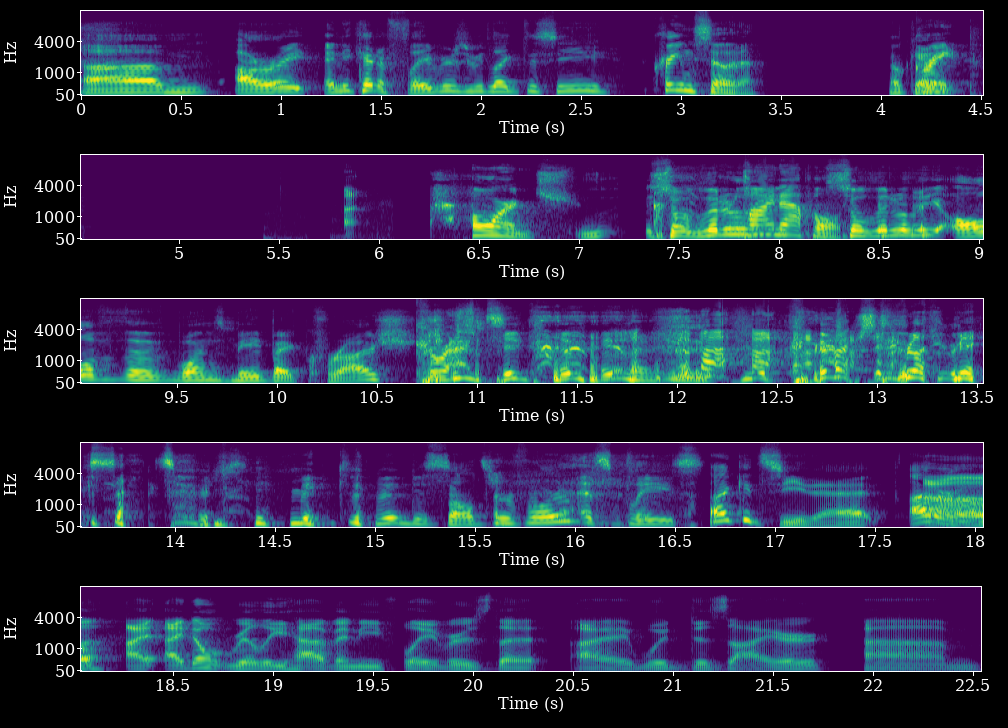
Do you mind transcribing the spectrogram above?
Um, all right. Any kind of flavors we'd like to see? Cream soda, Okay. grape, orange. So literally Pineapple. So literally all of the ones made by Crush. Correct. just Make them, in, actually really makes seltzers. make them into seltzer form. Yes, please. I could see that. I don't Uh, know. I, I don't really have any flavors that I would desire. Um,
